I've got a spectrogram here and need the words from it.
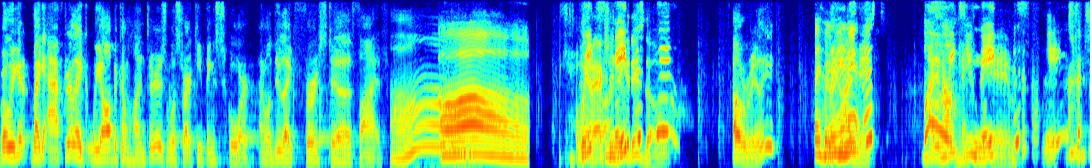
But we get like after like we all become hunters, we'll start keeping score, and we'll do like first to five. Oh. Oh. Oh, wait, I actually think it is though. Oh, really? Wait, who Wait, made I it? made- I did not Weeks make you the make game. this game? That's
